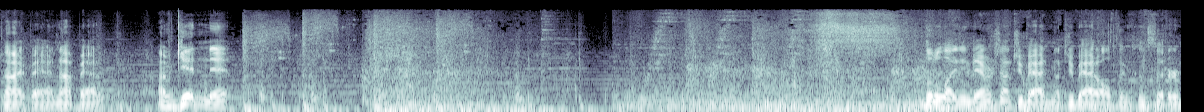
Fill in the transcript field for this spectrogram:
Not bad, not bad. I'm getting it. Little lightning damage, not too bad, not too bad, all things considered.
